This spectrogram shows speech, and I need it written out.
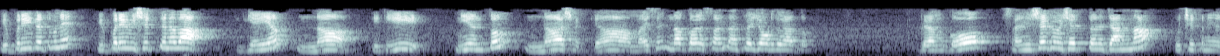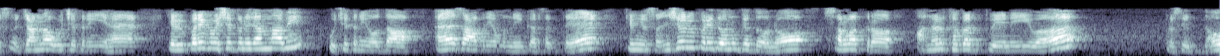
विपरीत ने विपरीत विषयत्व ज्ञेय न इति नियंत्रण न शक्य ऐसे न जोड़ दो तो। ब्रह्म को संशय के विषय जानना उचित नहीं जानना उचित नहीं है। ये विपरीत विषय जानना भी उचित नहीं होता। ऐसा आप नियम नहीं कर सकते, क्योंकि संशय विपरीत दोनों के दोनों सर्वत्र अनर्थकत्व प्रसिद्ध। हो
